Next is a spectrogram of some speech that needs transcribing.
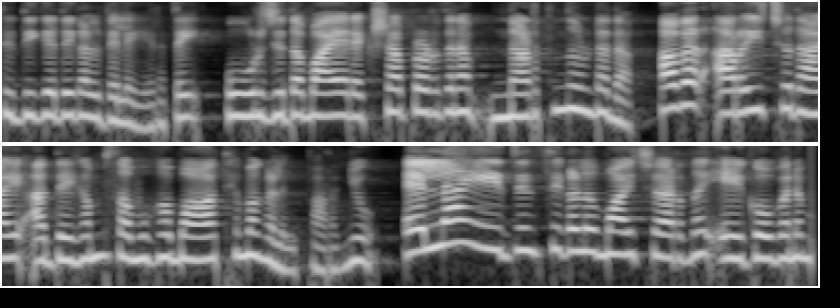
സ്ഥിതിഗതികൾ വിലയിരുത്തി. ഊർജിതമായ രക്ഷാപ്രവർത്തനം നടത്തുന്നുണ്ടെന്ന് അവർ അറിയിച്ചതായി അദ്ദേഹം സമൂഹമാധ്യമങ്ങളിൽ പറഞ്ഞു. എല്ലാ ഏജൻസികളുമായി ചേർന്ന് ഏകോപനം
